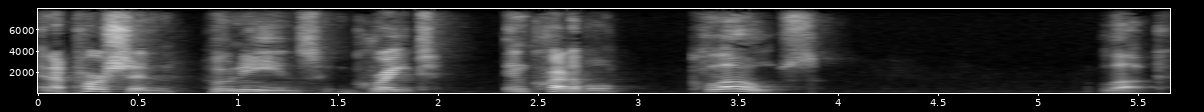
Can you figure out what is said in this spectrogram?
and a person who needs great, incredible clothes. Look,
